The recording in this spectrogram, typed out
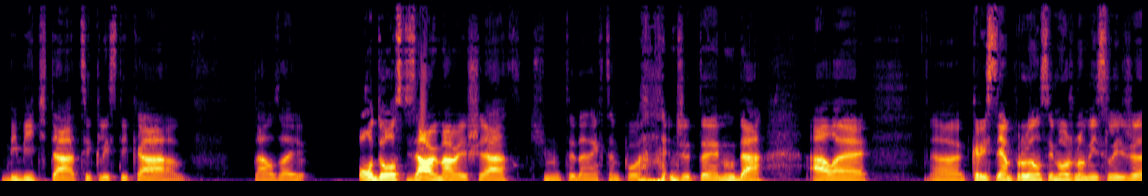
by byť tá cyklistika naozaj o dosť zaujímavejšia, čím teda nechcem povedať, že to je nuda, ale e, Christian Prudon si možno myslí, že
